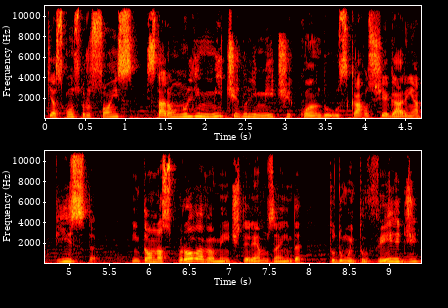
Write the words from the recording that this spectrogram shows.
que as construções estarão no limite do limite quando os carros chegarem à pista, então nós provavelmente teremos ainda tudo muito verde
